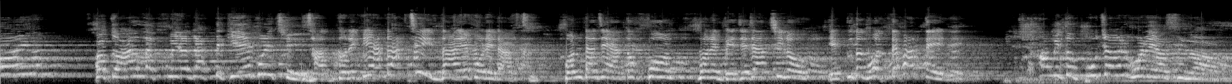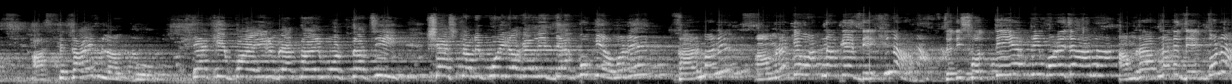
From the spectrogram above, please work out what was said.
হয় অত আল্লাহ কইরা ডাকতে কে করেছে? সাত করে কি আর ডাকছি? দায়ে পড়ে ডাকছি। ফোনটা যে এত ফোন ধরে বেজে যাচ্ছিল, একটু তো ধরতে পারতেন। আমি তো পূজার ঘরে আসিলাম। আসতে টাইম লাগবো। একে পায়ের ব্যথায় মরতাছি, শেষকালে পইরা গেলে দেখব কি আমারে? তার মানে আমরা কেউ আপনাকে দেখি না? যদি সত্যিই আপনি পড়ে যান, আমরা আপনাকে দেখব না?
